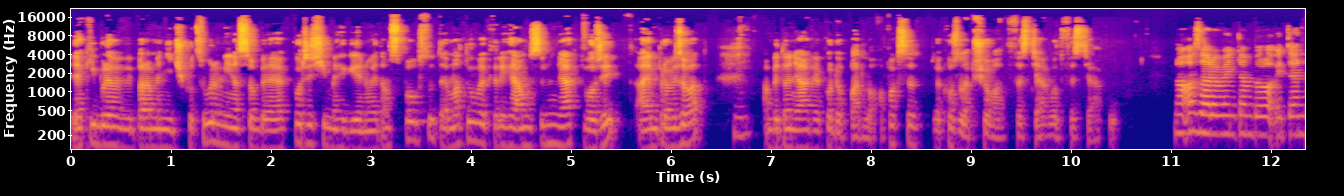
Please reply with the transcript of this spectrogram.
jaký budeme vypadat meníčko, co budeme mít na sobě, jak pořešíme hygienu, je tam spoustu tématů, ve kterých já musím nějak tvořit a improvizovat, Hmm. aby to nějak jako dopadlo. A pak se jako zlepšovat festiák od festiáku. No a zároveň tam bylo i ten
